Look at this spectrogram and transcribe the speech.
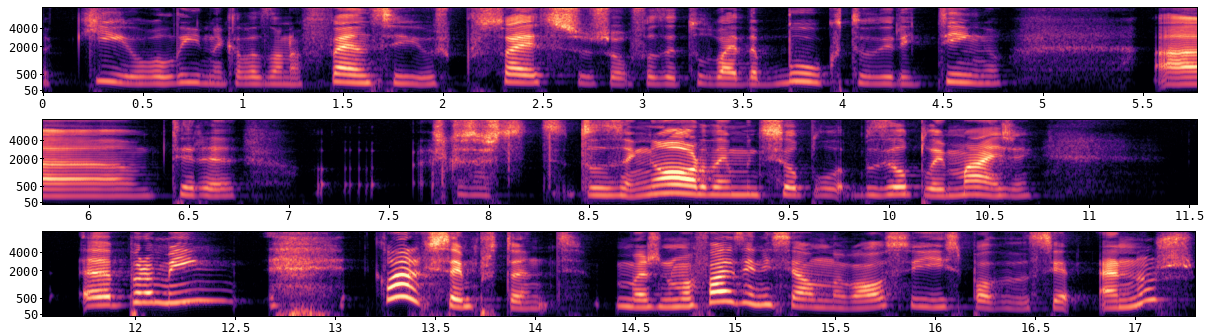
aqui ou ali, naquela zona fancy, os processos, ou fazer tudo by the book, tudo direitinho, uh, ter uh, as coisas todas em ordem, muito zelo pela imagem. Para mim, claro que isso é importante, mas numa fase inicial do negócio, e isso pode ser anos,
